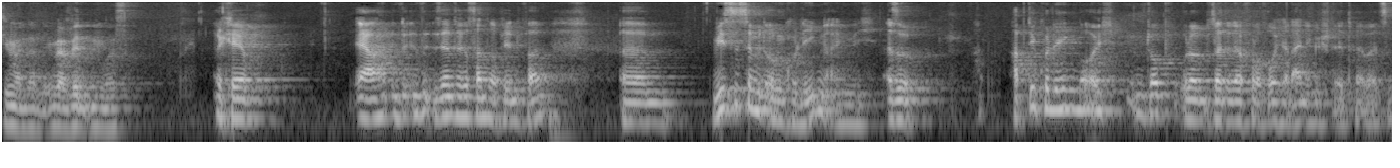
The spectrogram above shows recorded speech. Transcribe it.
die man dann überwinden muss. Okay. Ja, sehr interessant auf jeden Fall. Ähm, wie ist es denn mit euren Kollegen eigentlich? Also, habt ihr Kollegen bei euch im Job oder seid ihr davon auf euch alleine gestellt teilweise?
